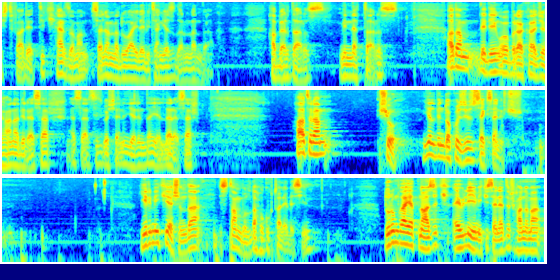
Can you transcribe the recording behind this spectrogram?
istifade ettik. Her zaman selam ve dua ile biten yazılarından da haberdarız, minnettarız. Adam dediğin o bıraka cihana bir eser. Esersiz göçenin yerinde yerler eser. Hatıram şu. Yıl 1983. 22 yaşında İstanbul'da hukuk talebesiyim. Durum gayet nazik. Evliyim iki senedir. Hanıma,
